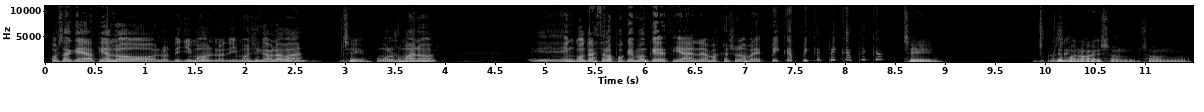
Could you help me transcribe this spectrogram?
Cosa que hacían los, los Digimon. Los Digimon sí que hablaban, Sí, como los humanos. Eh, en contraste a los Pokémon que decían nada más que su nombre. Pica, pica, pica, pica. sí. No Sí, bueno, eh, son... son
